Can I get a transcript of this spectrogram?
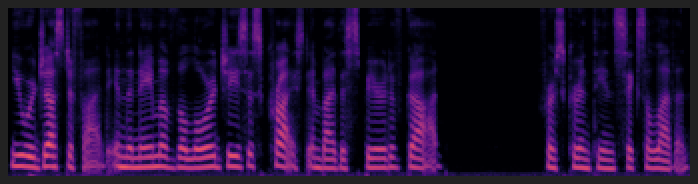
you were justified in the name of the Lord Jesus Christ and by the Spirit of God. 1 Corinthians 6:11.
